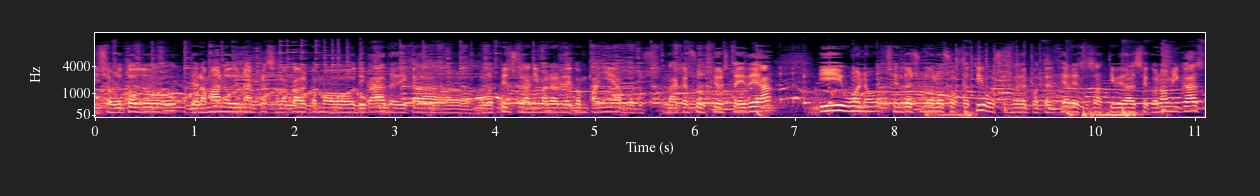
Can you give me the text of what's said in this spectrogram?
y sobre todo de la mano de una empresa local como DIVAT dedicada a los piensos de animales de compañía, pues la que surgió esta idea. Y bueno, siendo ese uno de los objetivos, eso de potenciar esas actividades económicas,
